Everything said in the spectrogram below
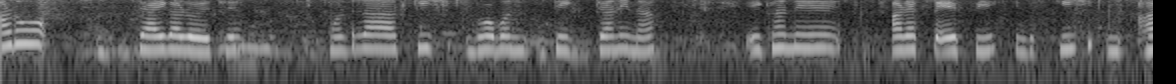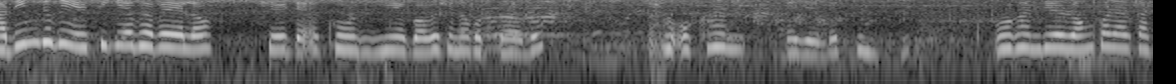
আরও জায়গা রয়েছে। ওটা কি ভবন ঠিক জানি না। এখানে আর একটা এসি কিন্তু কি আদিম যুগে এসি কীভাবে এলো, সেটা এখন নিয়ে গবেষণা করতে হবে। ওখান, এই যে দেখুন, ওখান দিয়ে রং করার কাজ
